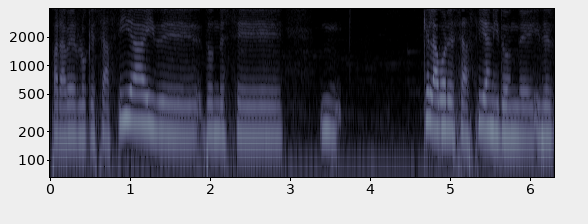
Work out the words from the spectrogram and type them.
para ver lo que se hacía y de dónde se qué labores se hacían y dónde y, de,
